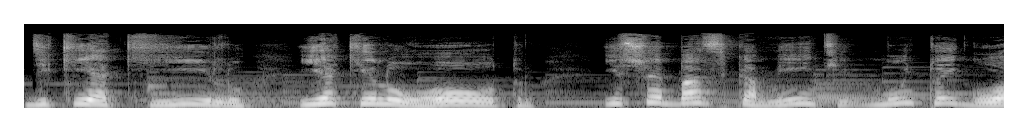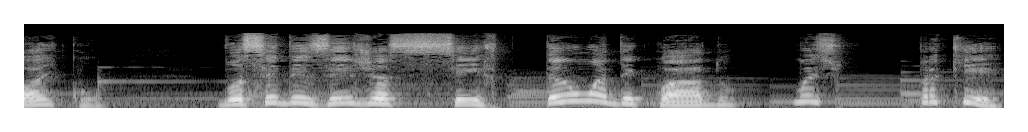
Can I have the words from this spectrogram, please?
de que aquilo e aquilo outro, isso é basicamente muito egóico. Você deseja ser tão adequado, mas para quê?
